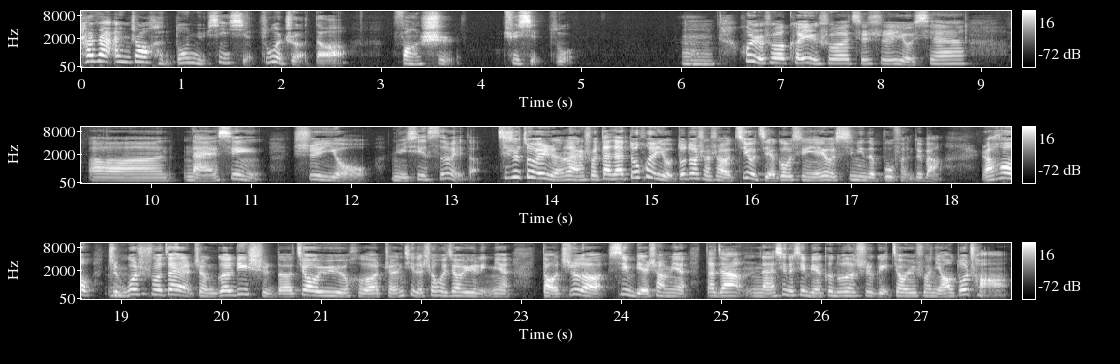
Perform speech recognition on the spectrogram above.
他在按照很多女性写作者的方式去写作，嗯，或者说可以说，其实有些呃男性是有女性思维的。其实作为人来说，大家都会有多多少少既有结构性，也有细腻的部分，对吧？然后，只不过是说，在整个历史的教育和整体的社会教育里面，导致了性别上面，大家男性的性别更多的是给教育说你要多闯，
